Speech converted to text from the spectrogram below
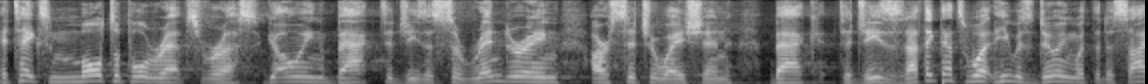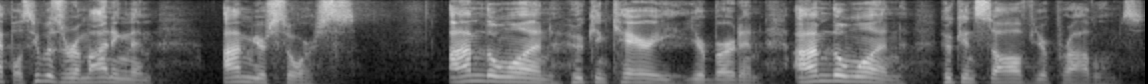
It takes multiple reps for us going back to Jesus, surrendering our situation back to Jesus. And I think that's what he was doing with the disciples. He was reminding them, I'm your source. I'm the one who can carry your burden. I'm the one who can solve your problems.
